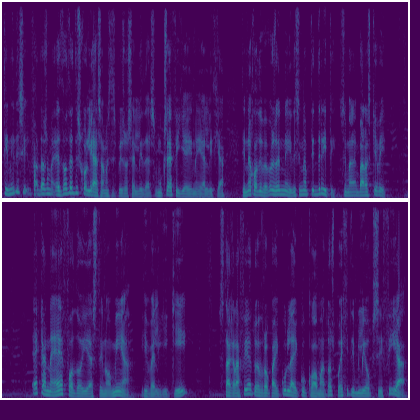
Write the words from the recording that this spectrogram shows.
την είδηση φαντάζομαι. Εδώ δεν τη σχολιάσαμε στις πίσω σελίδες. Μου ξέφυγε είναι η αλήθεια. Την έχω δει βεβαίως, δεν είναι είδηση, είναι από την Τρίτη. Σήμερα είναι Παρασκευή. Έκανε έφοδο η αστυνομία η Βελγική στα γραφεία του Ευρωπαϊκού Λαϊκού Κόμματος που έχει την πλειοψηφία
